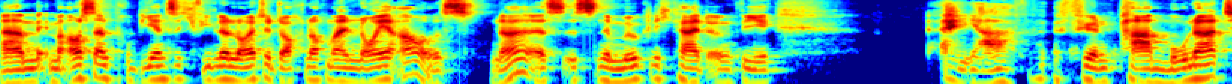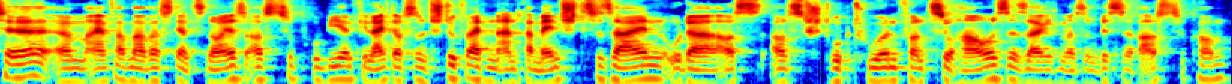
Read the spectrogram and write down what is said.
Ähm, Im Ausland probieren sich viele Leute doch nochmal neu aus. Ne? Es ist eine Möglichkeit irgendwie, äh, ja, für ein paar Monate ähm, einfach mal was ganz Neues auszuprobieren, vielleicht auch so ein Stück weit ein anderer Mensch zu sein oder aus, aus Strukturen von zu Hause, sage ich mal, so ein bisschen rauszukommen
